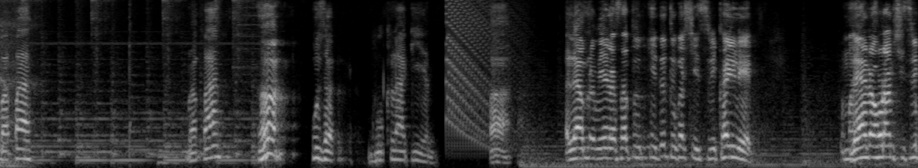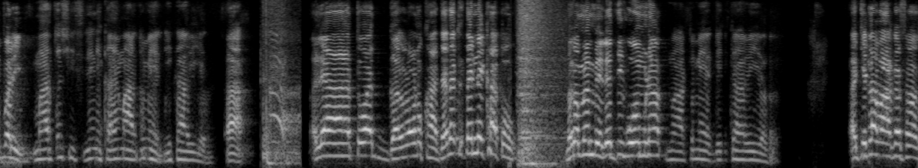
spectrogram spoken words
બાપા બાપા હા હું છે ભૂખ લાગી એમ હા એટલે અમને બે રસા તું કીધું તું કે શીશરી ખાઈ લે લે માર નવરામ શીશરી પડી માર તો શીશરી નહીં ખાય માર તો મેગી ખાવી હા અલ્યા આ તો આ ગલવાનું ખાધા ને તને નહીં ખાતો નકર હમણાં મેલેથી બહુ હમણાં માર તો મેગી જ ખાવી આ કેટલા વાગે છે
